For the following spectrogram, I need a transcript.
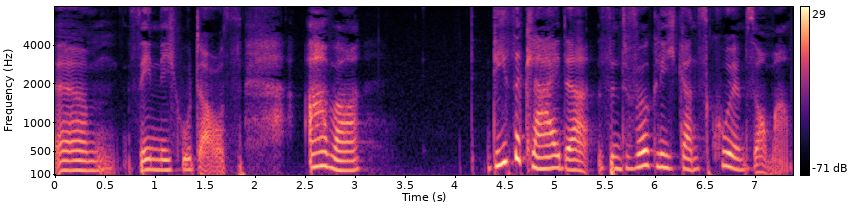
ähm, sehen nicht gut aus. Aber diese Kleider sind wirklich ganz cool im Sommer.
